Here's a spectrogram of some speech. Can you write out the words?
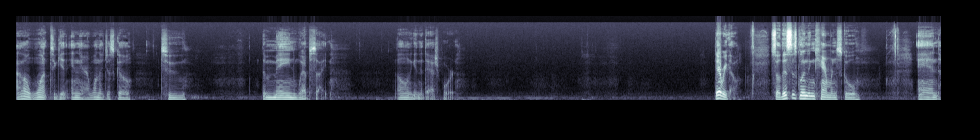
I don't want to get in there. I want to just go to the main website. I want to get in the dashboard. There we go. So this is Glendon Cameron School. And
